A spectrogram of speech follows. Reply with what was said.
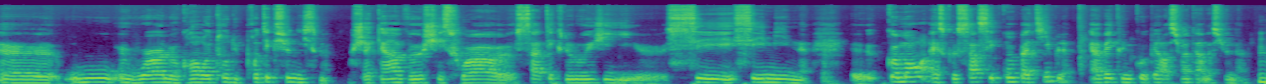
euh, où on voit le grand retour du protectionnisme, où chacun veut chez soi euh, sa technologie, euh, ses, ses, mines. Euh, comment est-ce que ça c'est compatible avec une coopération internationale mm.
